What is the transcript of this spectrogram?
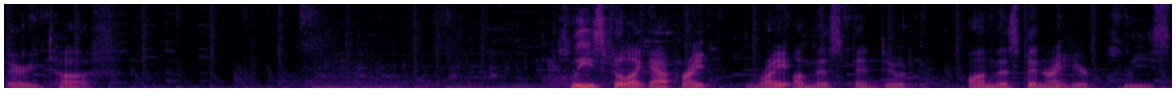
very tough. Please fill that gap right, right on this spin, dude. On this spin right here, please.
